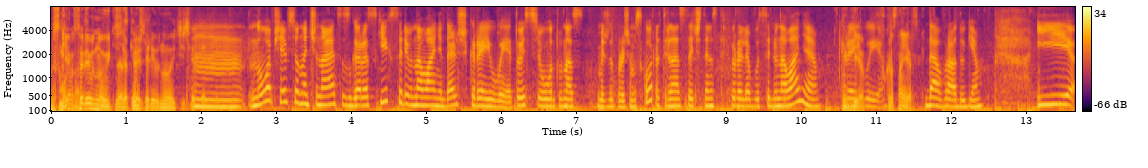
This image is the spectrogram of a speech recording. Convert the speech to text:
С кем соревнуетесь, Да, с кем соревнуетесь, опять? М, Ну, вообще все начинается с городских соревнований, дальше краевые. То есть вот у нас, между прочим, скоро, 13-14 февраля будет соревнования краевые. Где? В Красноярске. Да, в Радуге. И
